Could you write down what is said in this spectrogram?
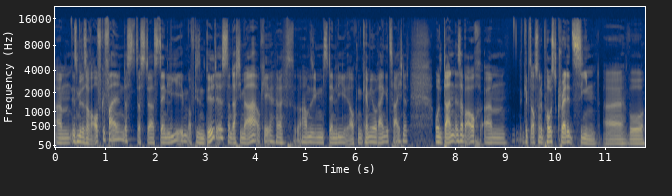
ähm, ist mir das auch aufgefallen, dass, dass da Stan Lee eben auf diesem Bild ist. Dann dachte ich mir, ah, okay, so haben sie ihm Stan Lee auch ein Cameo reingezeichnet. Und dann ist aber auch, ähm, gibt es auch so eine Post-Credit-Scene, äh, wo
